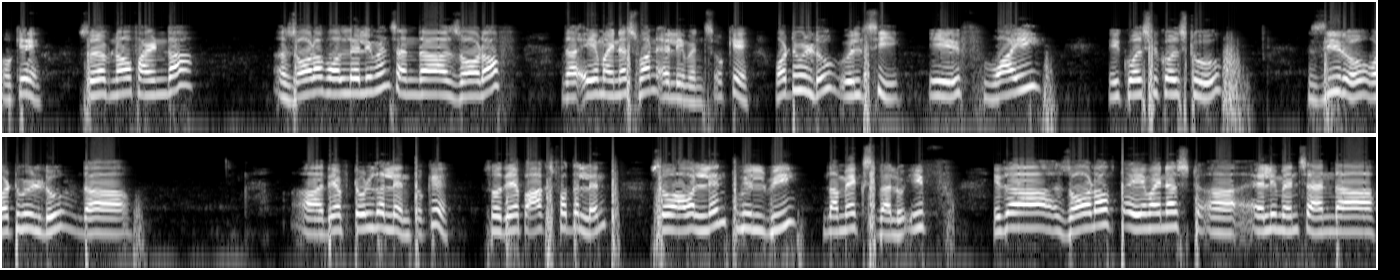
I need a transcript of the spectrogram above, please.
okay? So we have now find the XOR of all the elements and the XOR of the a minus 1 elements okay? What we will do? We will see if y equals equals to 0 what we will do? The uh, they have told the length okay? So they have asked for the length so our length will be the max value. If if the XOR of the a minus uh, elements and the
